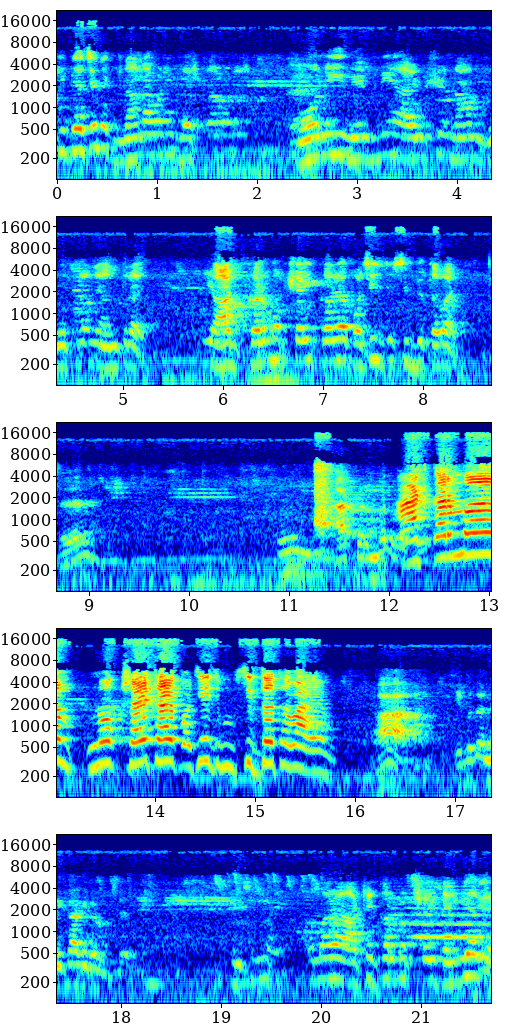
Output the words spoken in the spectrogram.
કીધા છે ને જ્ઞાનાવણી દર્શનાવણી મોની વેદની આયુષ્ય નામ ગોત્ર અને અંતરાય. એ આઠ કર્મ ક્ષય કર્યા પછી જ સિદ્ધ થવાય. આઠ કર્મ નો ક્ષય થાય પછી જ સિદ્ધ થવા એમ. હા એ બધા નિકાલી કરવું છે. અમારા આઠે કર્મ ક્ષય થઈ ગયા કે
